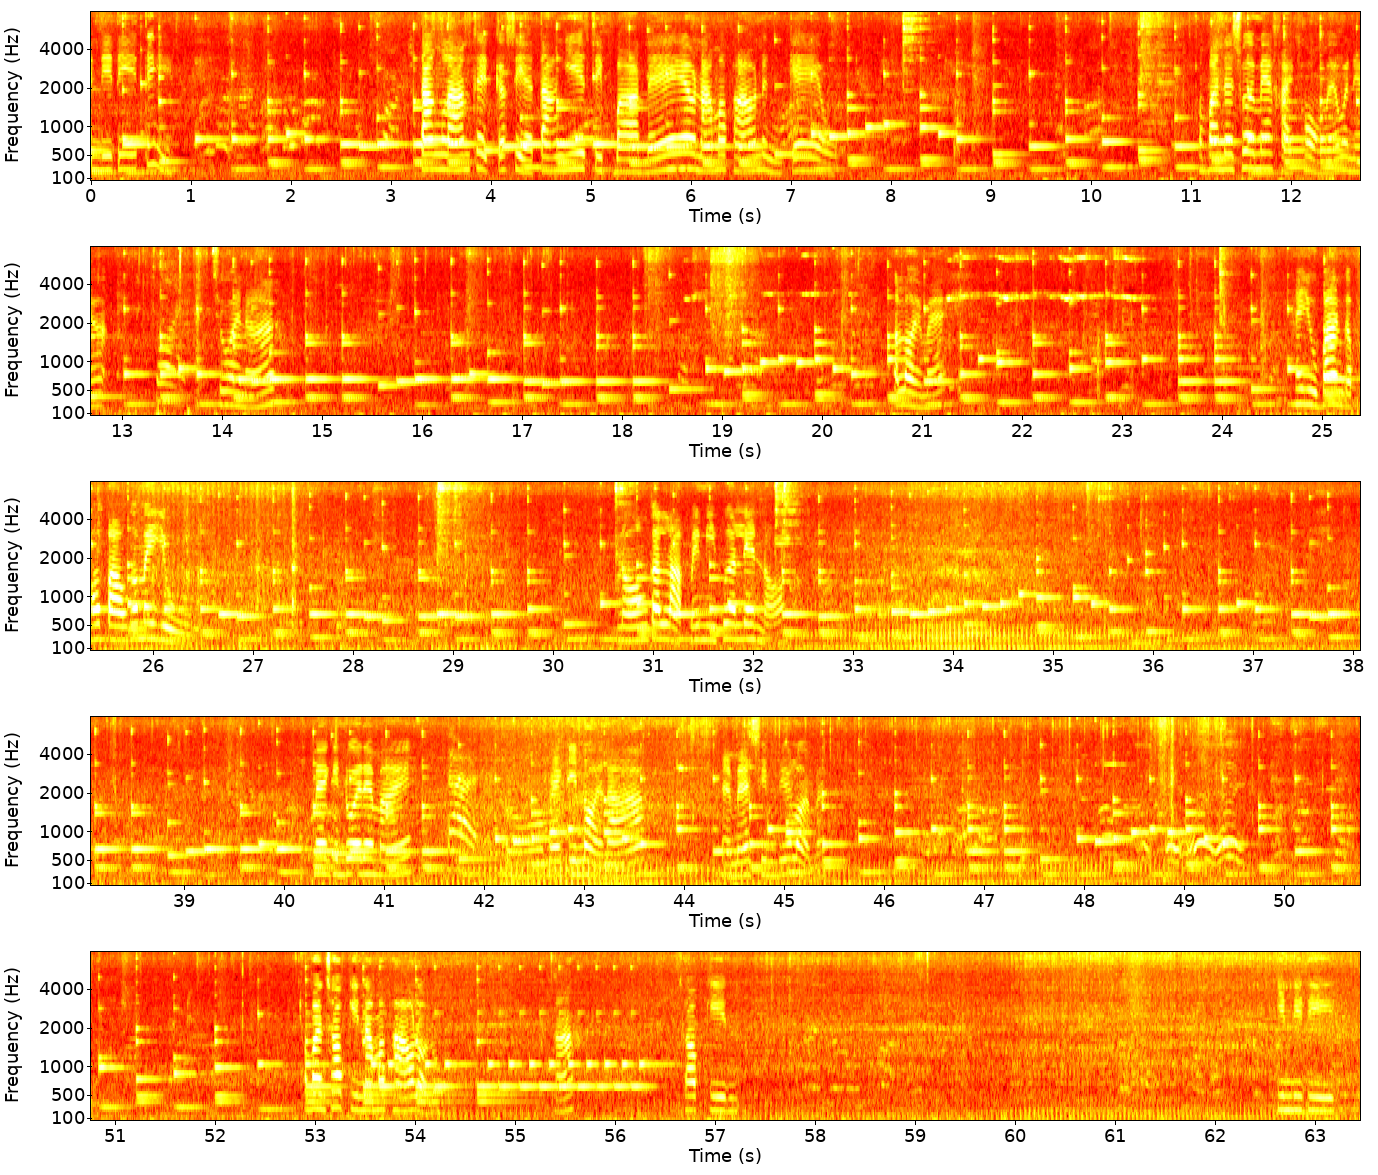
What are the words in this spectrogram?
กินดีๆติตั้งร้านเสร็จก็เสียตังค์ยี่สิบบาทแล้วน้ำมะพร้าวหนึ่งแก้วน้องปันจะช่วยแม่ขายของไหมวันนี้ช่วยช่วยนะ อร่อยไหม ให้อยู่บ้านกับพ่อเปาก็ไม่อยู่ องก็หลับไม่มีเพื่อนเล่นเหรอแม่กินด้วยได้ไหมได้อ๋อแม่กินหน่อยนะไหนแม่ชิมที่อร่อยไหมโอ้ยโอ้ยโอ้ยข้าวบ้านชอบกินน้ำมะพร้าวเหรอลูก ฮะ ชอบกิน กินดีๆ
